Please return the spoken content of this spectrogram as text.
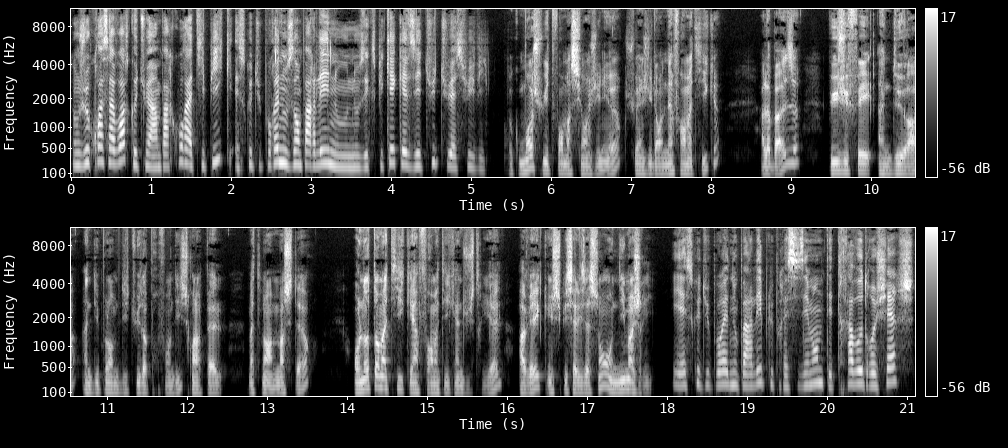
Donc je crois savoir que tu as un parcours atypique. Est-ce que tu pourrais nous en parler, nous, nous expliquer quelles études tu as suivies? Donc moi, je suis de formation ingénieur. Je suis ingénieur en informatique à la base. Puis j'ai fait un 2A, un diplôme d'études approfondies, ce qu'on appelle maintenant un master, en automatique et informatique industrielle, avec une spécialisation en imagerie. Et est-ce que tu pourrais nous parler plus précisément de tes travaux de recherche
